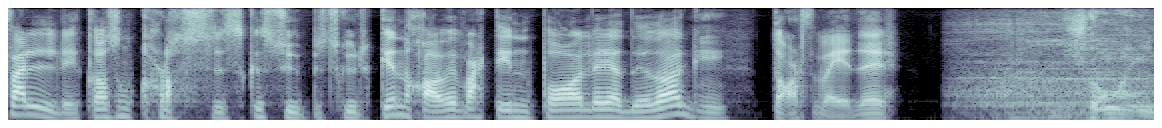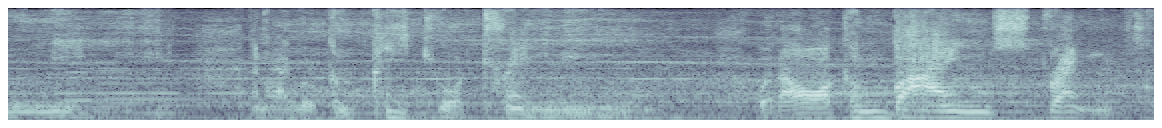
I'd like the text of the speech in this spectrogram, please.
vellykka sånn klassiske superskurken, har vi vært inne på allerede i dag. Mm. Darth Vader. Join me, and I will complete your training. With our combined strength,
